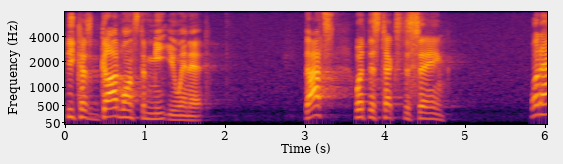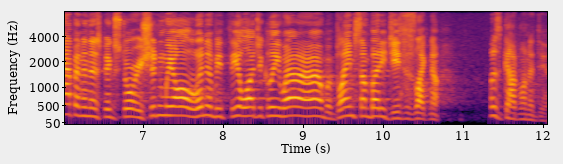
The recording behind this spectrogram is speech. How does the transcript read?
because God wants to meet you in it. That's what this text is saying. What happened in this big story? Shouldn't we all, wouldn't it be theologically, well, we blame somebody? Jesus is like, no, what does God want to do?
